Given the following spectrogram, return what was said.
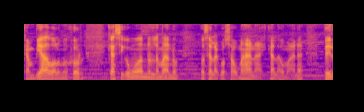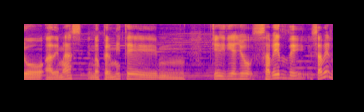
cambiado a lo mejor, casi como darnos la mano, o sea, la cosa humana, a escala humana, pero además nos permite... Mm, ¿qué diría yo? Saber de saber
